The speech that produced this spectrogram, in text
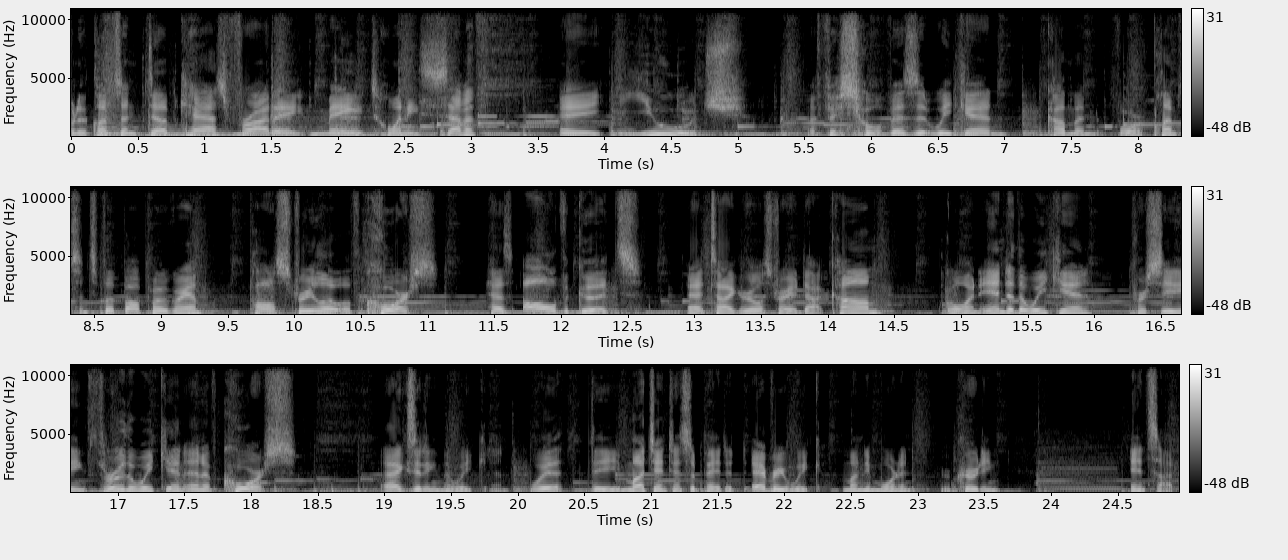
Welcome to the Clemson Dubcast, Friday, May 27th. A huge official visit weekend coming for Clemson's football program. Paul Strelow, of course, has all the goods at TigerIllustrated.com going into the weekend, proceeding through the weekend, and of course, exiting the weekend with the much anticipated every week Monday morning recruiting insider.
